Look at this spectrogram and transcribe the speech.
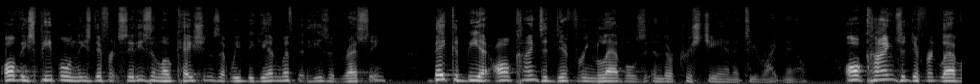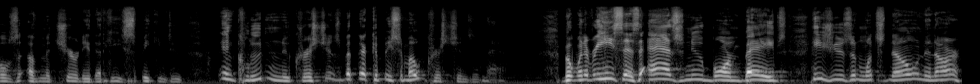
all these people in these different cities and locations that we begin with that he's addressing, they could be at all kinds of differing levels in their Christianity right now. All kinds of different levels of maturity that he's speaking to, including new Christians, but there could be some old Christians in that. But whenever he says as newborn babes, he's using what's known in our,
